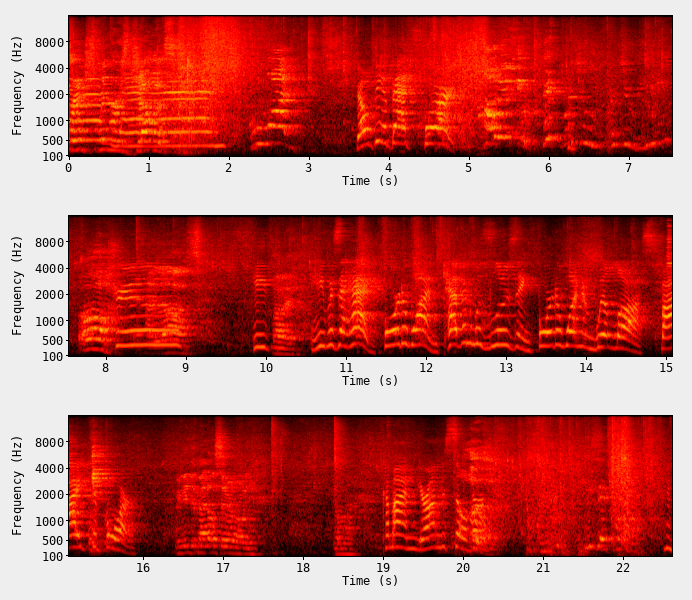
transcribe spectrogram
French swimmer is jealous. Who won? Don't be a bad sport. How did you pick? Were you, were you reading? Oh. I True. Lost. He Alright. he was ahead, four to one. Kevin was losing, four to one, and Will lost, five to four. We need the medal ceremony. Come on. Come on, you're on the silver. He said, come on.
